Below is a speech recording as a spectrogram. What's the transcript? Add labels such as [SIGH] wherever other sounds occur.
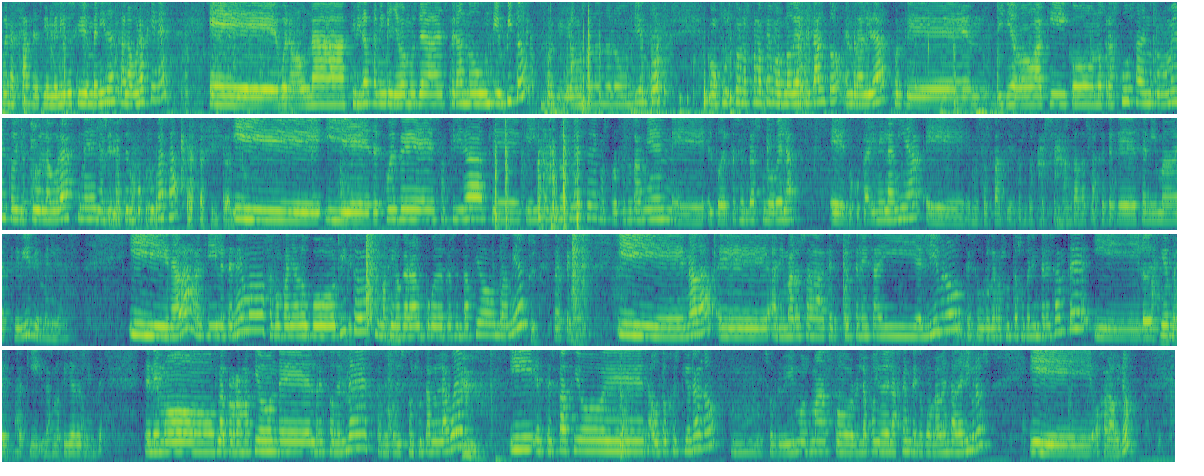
Buenas tardes, bienvenidos y bienvenidas a La Vorágine. Eh, bueno, a una actividad también que llevamos ya esperando un tiempito, porque llevamos hablándolo un tiempo. Como justo nos conocemos no de hace tanto, en realidad, porque vino aquí con otra excusa en otro momento, ya estuvo en la vorágine, ya empieza a ser un poco su casa. [LAUGHS] y, y eh, después de esa actividad que, que, hizo hace unos meses, nos propuso también eh, el poder presentar su novela eh, Tu cocaína y la mía eh, en nuestro espacio. Nosotros pues encantadas, la gente que se anima a escribir, bienvenida es. Y nada, aquí le tenemos, acompañado por Víctor, imagino que hará un poco de presentación también. Sí. Perfecto. Y nada, eh, animaros a que después tenéis ahí el libro, que seguro que resulta súper interesante, y lo de siempre, aquí, las noticias de siempre. Tenemos la programación del resto del mes, también podéis consultarlo en la web. [CLEARS THROAT] Y este espacio es autogestionado, mm, sobrevivimos más por el apoyo de la gente que por la venta de libros y ojalá hoy no.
